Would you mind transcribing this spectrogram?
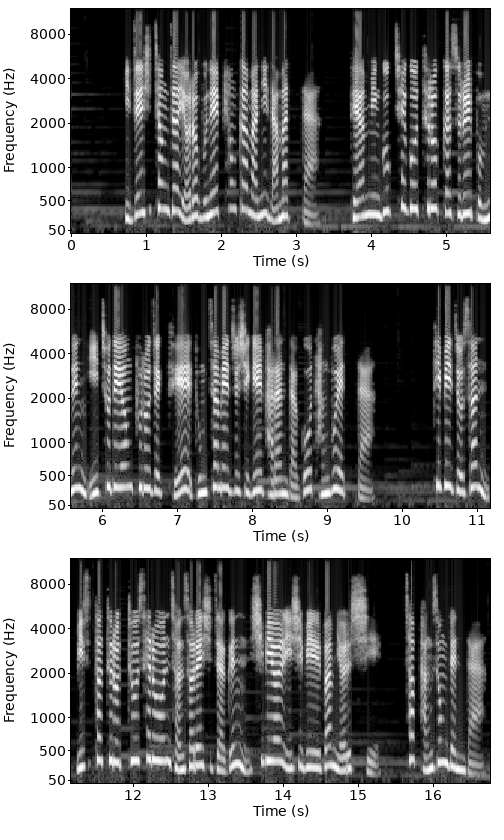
이제 시청자 여러분의 평가만이 남았다. 대한민국 최고 트롯 가수를 뽑는 이 초대형 프로젝트에 동참해 주시길 바란다고 당부했다. TV조선 미스터 트로트 새로운 전설의 시작은 12월 22일 밤 10시 첫 방송된다.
